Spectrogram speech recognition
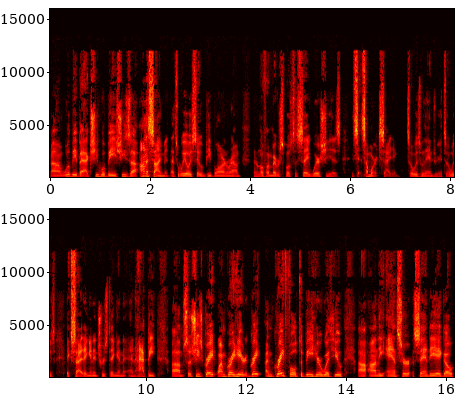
Uh, we'll be back. She will be. She's uh, on assignment. That's what we always say when people aren't around. I don't know if I'm ever supposed to say where she is. It's somewhere exciting. It's always with Andrea. It's always exciting and interesting and and happy. Um, so she's great. I'm great here. Great. I'm grateful to be here with you uh, on the Answer San Diego.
